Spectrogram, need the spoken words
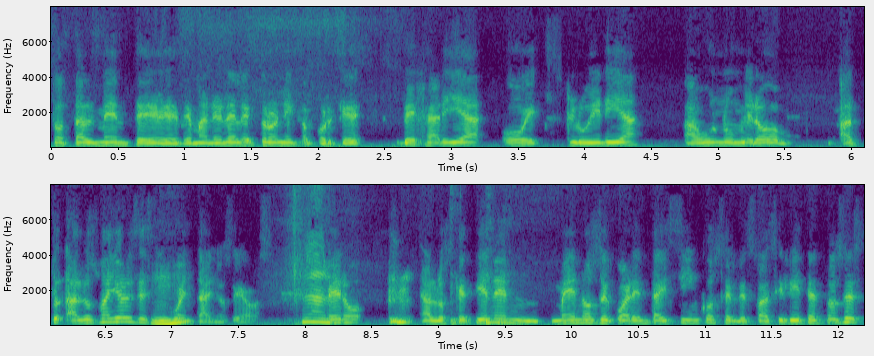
totalmente de manera electrónica porque dejaría o excluiría a un número a, los mayores de 50 años, digamos. Pero a los que tienen menos de 45 se les facilita. Entonces,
